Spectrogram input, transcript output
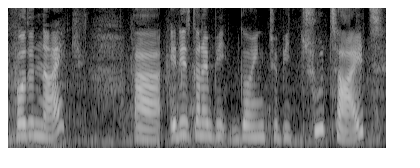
For the Nike, uh, it is gonna be going to be too tight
